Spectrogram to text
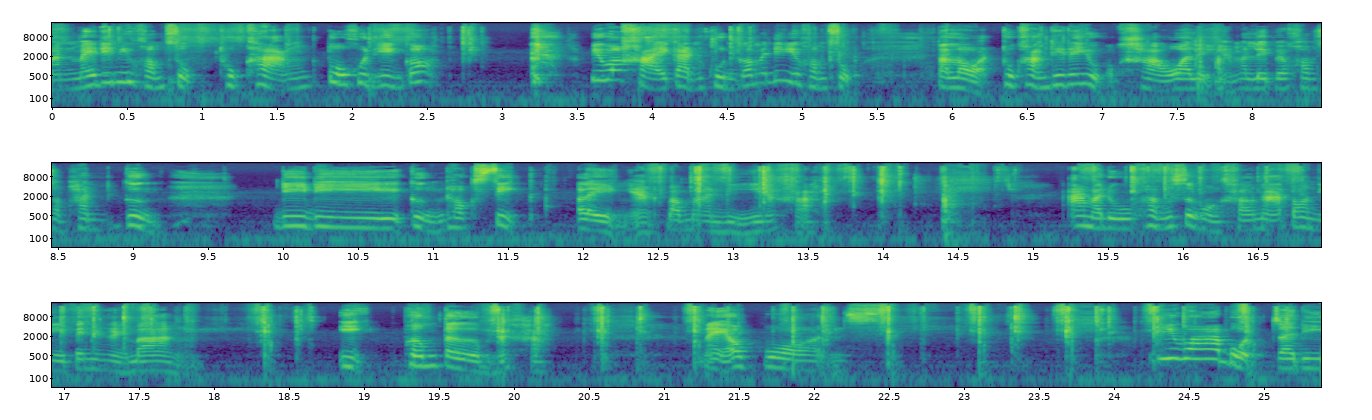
มันไม่ได้มีความสุขทุกครั้ง ตัวคุณเองก็พี่ว่าขายกันคุณก็ไม่ได้มีความสุข ตลอดทุกครั้งที่ได้อยู่กับเขาอะไรเงี้ยมันเลยเป็นความสัมพันธ์กึ่งดีๆ กึ่งท็อกซิกอะไรอย่างเงี้ยประมาณนี้นะคะอะมาดูความรู้สึกของเขานะตอนนี้เป็นยังไงบ้าง อีกเพิ่มเติมนะคะใน of Wands พี่ว่าบทจะดี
